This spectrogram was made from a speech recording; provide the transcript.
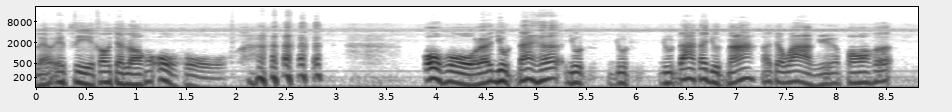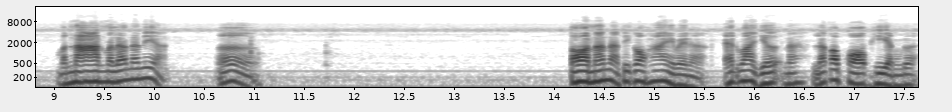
แล้วเอฟซีเขาจะร้องโอ้โห โอ้โห แล้วหยุดได้เถอะหยุดหยุดหยุดได้ก็หยุดนะเขาจะว่าอย่างเงี้พอเถอะมันนานมาแล้วนะเนี่ย เออ ตอนนั้นน่ะ ที่เขาให้ไปน่ะ แอดว่าเยอะนะ แล้วก็พอเพียงด้วย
